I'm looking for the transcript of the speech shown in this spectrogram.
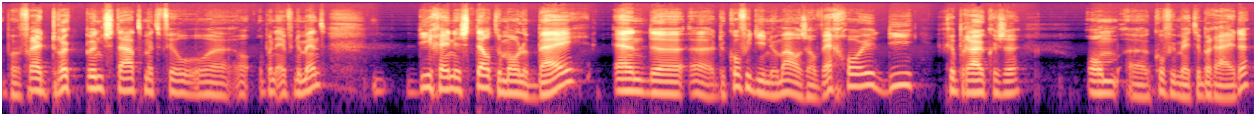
op een vrij druk punt staat met veel op een evenement. Diegene stelt de molen bij En de, eh, de koffie die je normaal zou weggooien, die gebruiken ze om eh, koffie mee te bereiden.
